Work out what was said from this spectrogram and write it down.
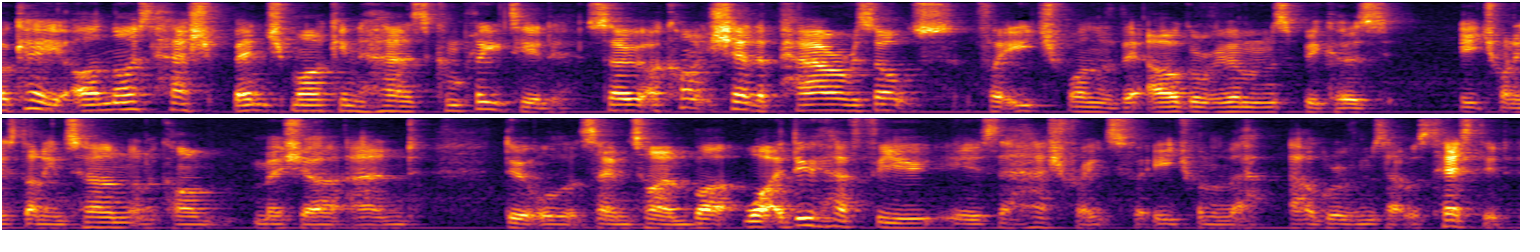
Okay, our NiceHash benchmarking has completed. So I can't share the power results for each one of the algorithms because each one is done in turn and I can't measure and do it all at the same time. But what I do have for you is the hash rates for each one of the algorithms that was tested.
